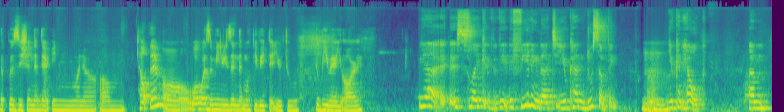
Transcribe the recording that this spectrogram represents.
the position that they're in and you wanna um, help them, or what was the main reason that motivated you to to be where you are? Yeah, it's like the, the feeling that you can do something, you can help. Um,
